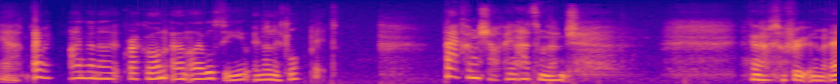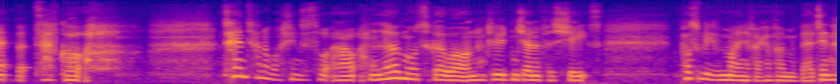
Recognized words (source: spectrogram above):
yeah, anyway, I'm gonna crack on and I will see you in a little bit. Back from shopping, had some lunch. I'm gonna have some fruit in a minute, but I've got 10 ton of washing to sort out and a load more to go on, including Jennifer's sheets. Possibly even mine if I can find my bedding.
